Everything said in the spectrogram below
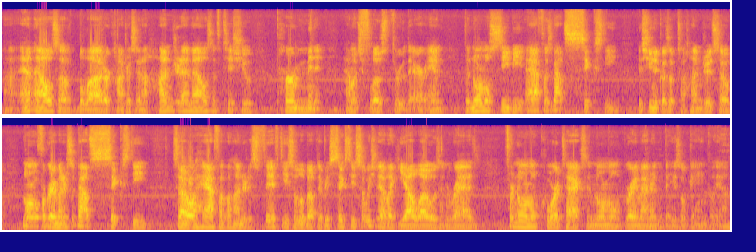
uh, mLs of blood or contrast and 100 mLs of tissue per minute, how much flows through there. And the normal CBF was about 60. This unit goes up to 100, so normal for gray matter is about 60. So half of 100 is 50, so a little bit up there would be 60. So we should have like yellows and reds for normal cortex and normal gray matter in the basal ganglia.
